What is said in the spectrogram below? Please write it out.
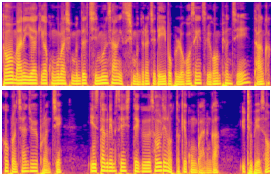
더 많은 이야기가 궁금하신 분들, 질문사항 있으신 분들은 제 네이버 블로그 생의 즐거운 편지, 다음 카카오 브런치 한주의 브런치, 인스타그램에서 해시태그 서울대는 어떻게 공부하는가, 유튜브에서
